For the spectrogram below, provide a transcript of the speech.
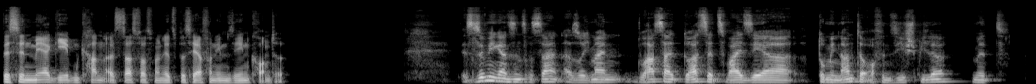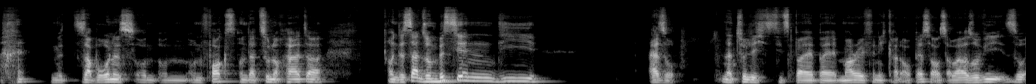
bisschen mehr geben kann als das, was man jetzt bisher von ihm sehen konnte. Es ist irgendwie ganz interessant. Also ich meine, du hast halt, du hast ja zwei sehr dominante Offensivspieler mit, mit Sabonis und, und, und Fox und dazu noch Hörter. Und das ist dann so ein bisschen die, also natürlich sieht's bei, bei Murray, finde ich, gerade auch besser aus, aber so wie so,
